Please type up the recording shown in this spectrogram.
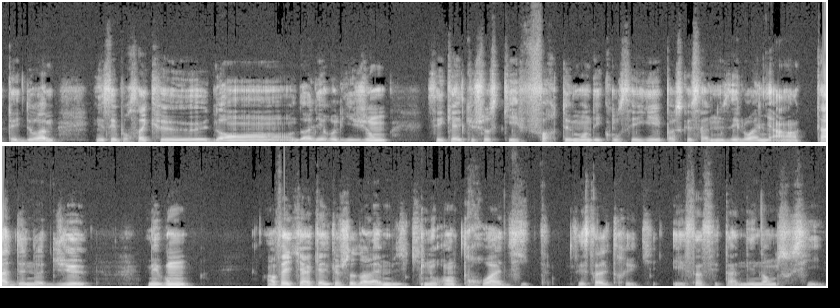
tête de homme. Et c'est pour ça que dans dans les religions, c'est quelque chose qui est fortement déconseillé parce que ça nous éloigne un tas de notre Dieu. Mais bon, en fait, il y a quelque chose dans la musique qui nous rend trop addicts. C'est ça le truc. Et ça, c'est un énorme souci.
